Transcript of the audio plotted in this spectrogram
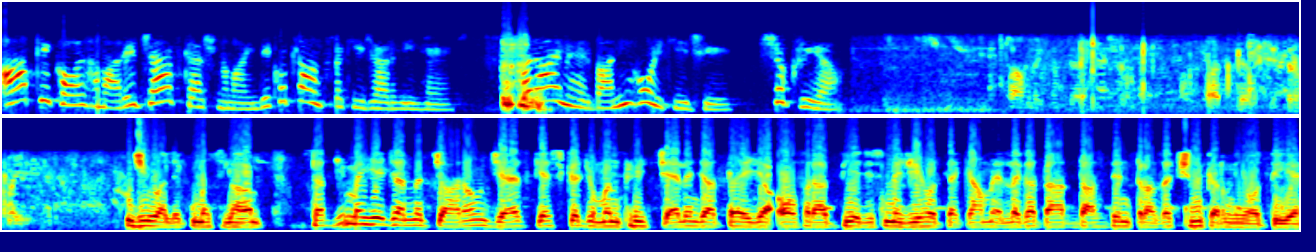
आपकी कॉल हमारे जैज कैश नुमाइंदे को ट्रांसफ़र की जा रही है। बरए मेहरबानी होल्ड कीजिए। शुक्रिया। जी वालेकुम अस्सलाम। सर जी मैं ये जानना चाह रहा हूँ जैज कैश का जो मंथली चैलेंज आता है या ऑफ़र आती है जिसमें ये होता है कि हमें लगातार दस दिन ट्रांजैक्शन करनी होती है।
